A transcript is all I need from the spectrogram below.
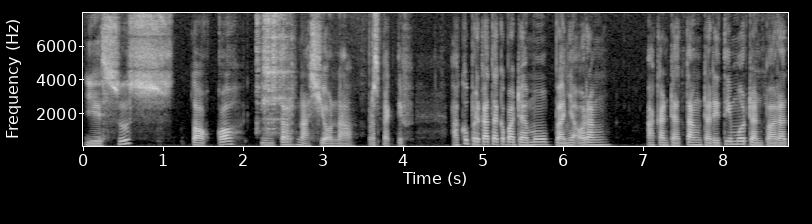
Yesus tokoh internasional perspektif. Aku berkata kepadamu, banyak orang akan datang dari timur dan barat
